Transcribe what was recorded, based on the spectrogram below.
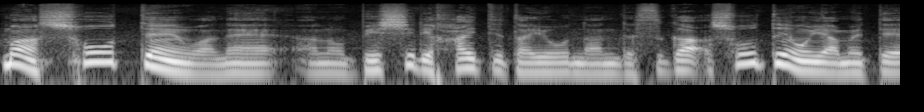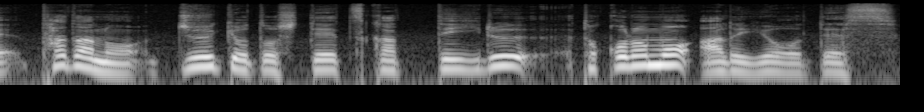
まあ商店はねあのびっしり入ってたようなんですが商店をやめてただの住居として使っているところもあるようです。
